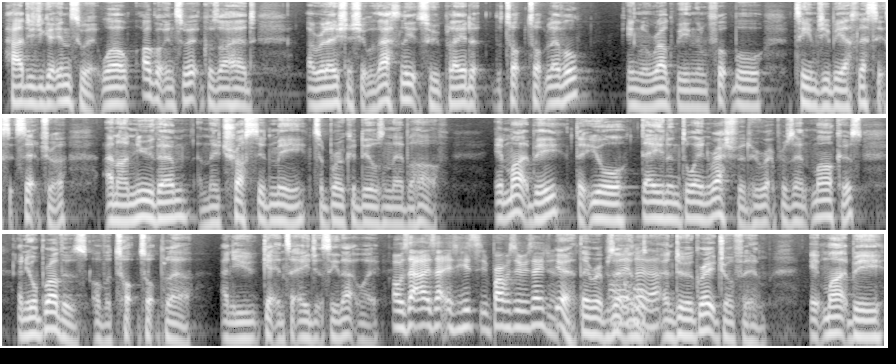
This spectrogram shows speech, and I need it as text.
how did you get into it? Well, I got into it because I had a relationship with athletes who played at the top top level, England rugby, England football, Team GB athletics, etc. And I knew them, and they trusted me to broker deals on their behalf. It might be that you're Dane and Dwaine Rashford, who represent Marcus, and you're brothers of a top top player, and you get into agency that way. oh, is that is that his brother's of his agent? Yeah, they represent oh, didn't and, and do a great job for him. It might be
